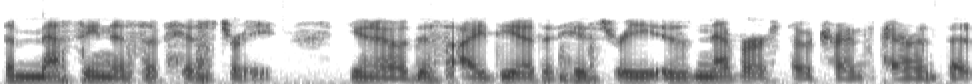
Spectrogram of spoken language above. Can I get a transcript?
the messiness of history. You know, this idea that history is never so transparent that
